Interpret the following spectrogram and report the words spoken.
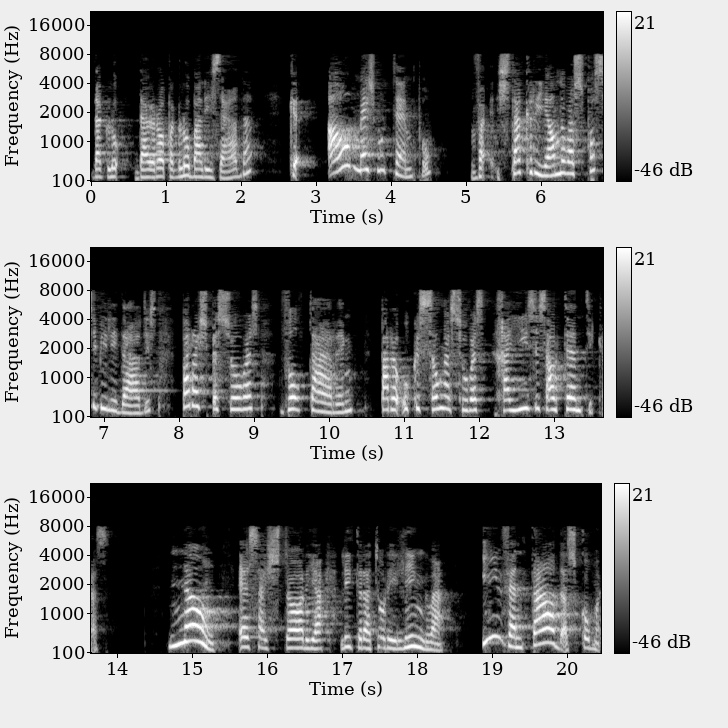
da, da Europa globalizada, que ao mesmo tempo vai, está criando as possibilidades para as pessoas voltarem para o que são as suas raízes autênticas. Não essa história, literatura e língua inventadas, como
